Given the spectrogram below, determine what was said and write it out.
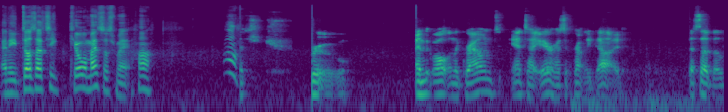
and he does actually kill a Messerschmitt, huh? That's true. And well, on the ground, anti-air has apparently died. That's uh, the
